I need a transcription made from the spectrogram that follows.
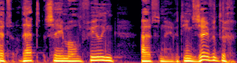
Met That Same Old Feeling uit 1970.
